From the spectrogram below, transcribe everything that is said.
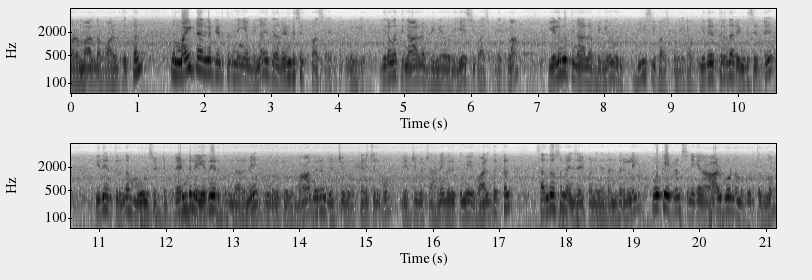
மனமார்ந்த வாழ்த்துக்கள். இந்த மை டார்கெட் எடுத்திருந்தீங்க அப்படின்னா இதில் ரெண்டு செட் பாஸ் ஆகிருக்கும் உங்களுக்கு இருபத்தி நாலு அப்படிங்கிற ஒரு ஏசி பாஸ் பண்ணியிருக்கலாம் எழுபத்தி நாலு அப்படிங்கிற ஒரு பிசி பாஸ் பண்ணிக்கலாம். இது எடுத்திருந்தால் ரெண்டு செட்டு இது எடுத்திருந்தால் மூணு செட்டு ரெண்டில் எது எடுத்திருந்தாலுமே உங்களுக்கு ஒரு மாபெரும் வெற்றி உங்களுக்கு கிடைச்சிருக்கும். வெற்றி பெற்ற அனைவருக்குமே வாழ்த்துக்கள். சந்தோஷமாக என்ஜாய் பண்ணுங்கள் நண்பர்களே. ஓகே ஃப்ரெண்ட்ஸ் இன்றைக்கி நான் ஆல் போர்டு நம்ம கொடுத்துருந்தோம்.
